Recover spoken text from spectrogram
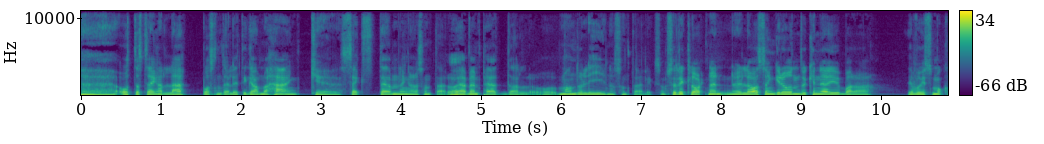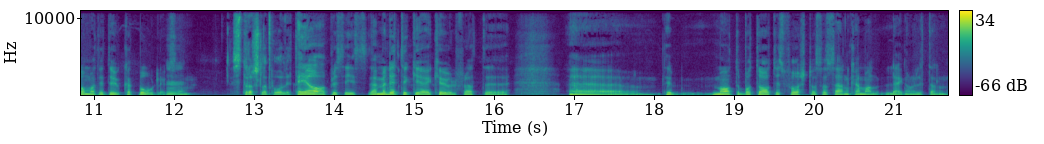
uh, åtta strängar lapp och sånt där. Lite gamla Hank uh, sexstämningar och sånt där. Mm. Och även pedal och mandolin och sånt där liksom. Så det är klart när, när det lades en grund då kunde jag ju bara det var ju som att komma till ett dukat bord liksom. Mm. Strössla på lite. Ja, precis. Ja, men det tycker jag är kul för att uh, det, mat och potatis först och så sen kan man lägga en liten,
